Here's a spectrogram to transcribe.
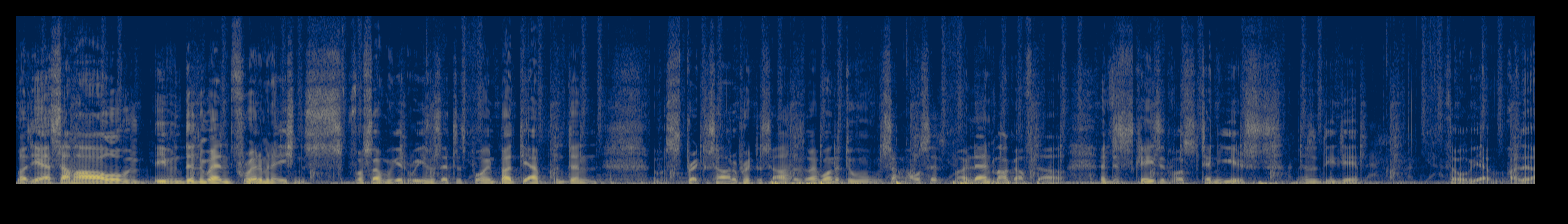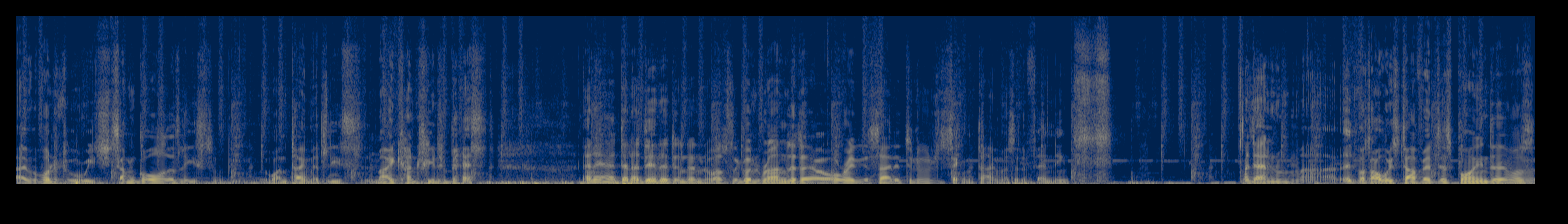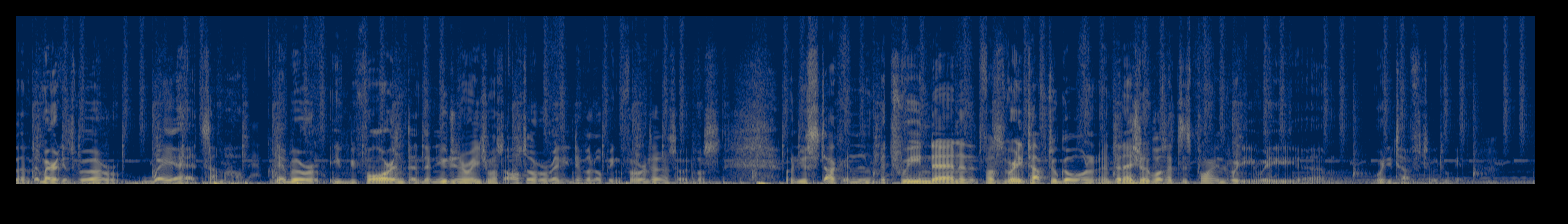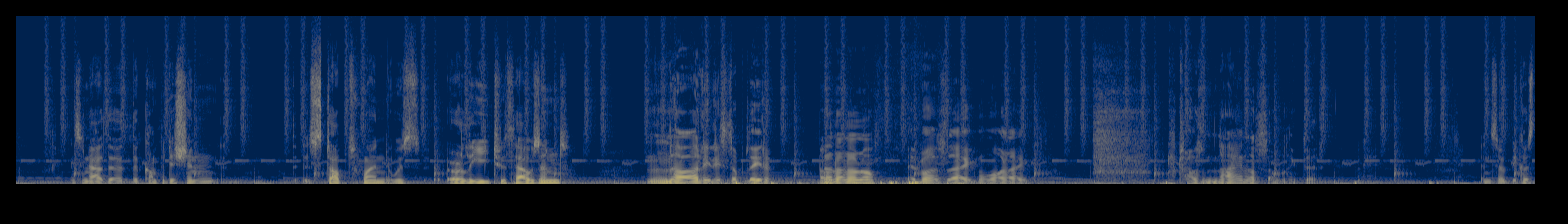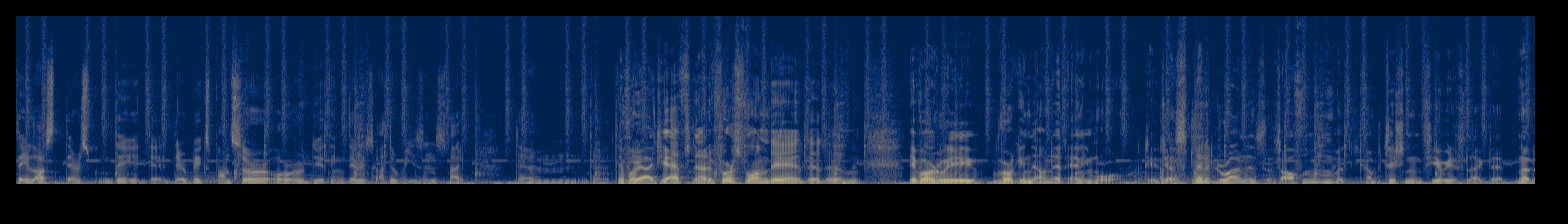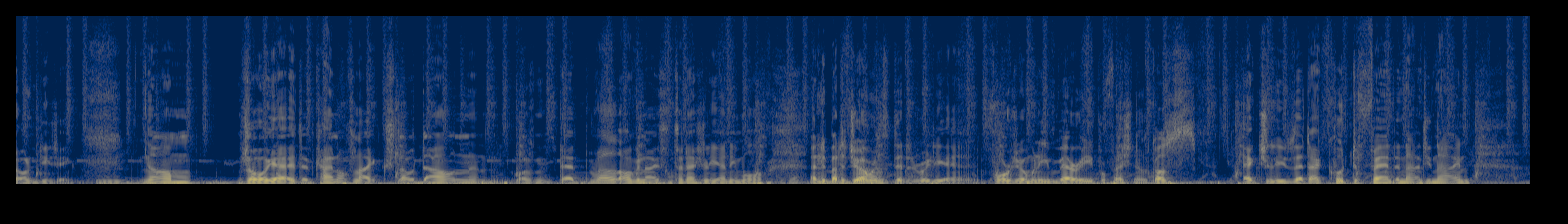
But yeah, somehow even didn't went through eliminations for some weird reasons at this point. But yeah, and then it was practice harder, practice harder. So I wanted to somehow set my landmark after. In this case, it was 10 years as a DJ. So yeah, I, I, wanted to reach some goal at least to be one time at least in my country the best. And yeah, then I did it, and then it was a good run that I already decided to do the second time as a defending. And then uh, it was always tough at this point. It was uh, the Americans were way ahead somehow. They were even before, and then the new generation was also already developing further. So it was when you stuck in the between then, and it was really tough to go on. International was at this point really, really, um, really tough to, to get. And so now the the competition stopped when it was early 2000. No, they, they stopped later. No, no, no, no. It was like more like 2009 or something like that. Okay. And so because they lost their they, their, their big sponsor, or do you think there is other reasons like the um, the, the for the ITFs. Now the first one, they they, they, um, they weren't really working on it anymore. They just let it run. It's, it's often with competition series like that, not only DJing. Um, so yeah, it, it kind of like slowed down and wasn't that well organized internationally anymore. And but the Germans did it really uh, for Germany very professional because actually that I could defend in '99.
